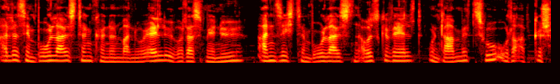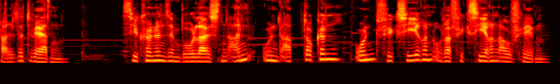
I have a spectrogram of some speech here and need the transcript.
alle Symbolleisten können manuell über das Menü Ansicht Symbolleisten ausgewählt und damit zu- oder abgeschaltet werden. Sie können Symbolleisten an- und abdocken und fixieren oder fixieren aufheben.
